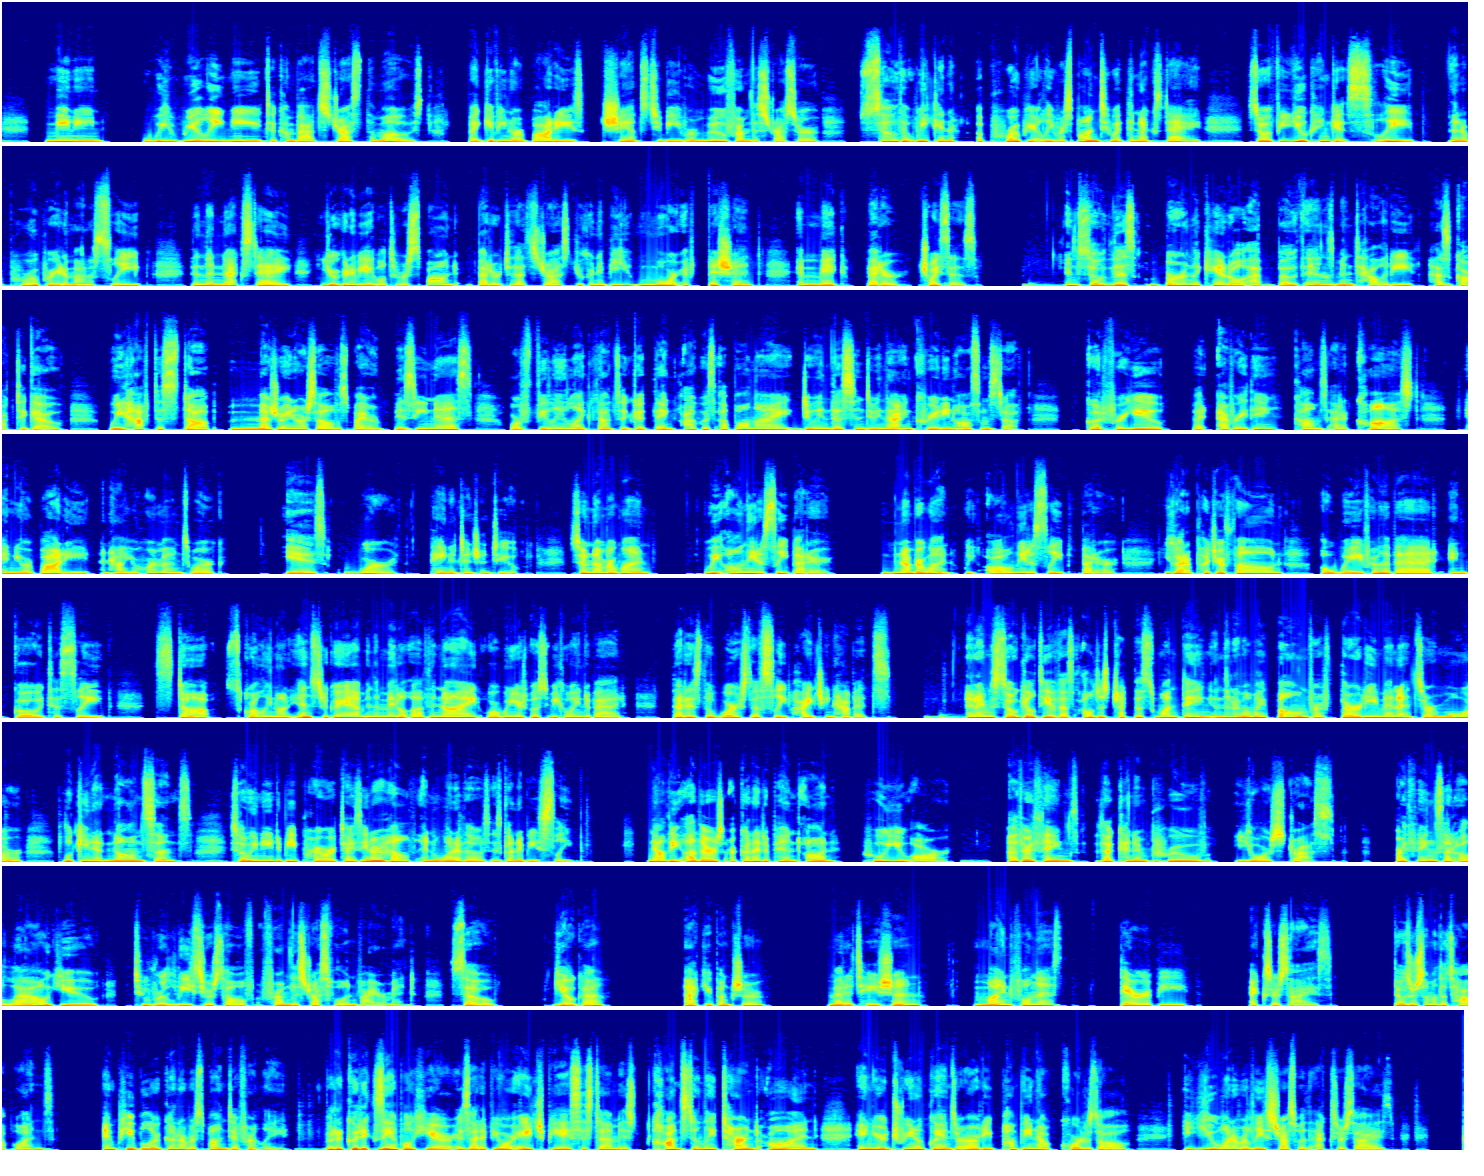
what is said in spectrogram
meaning we really need to combat stress the most by giving our bodies chance to be removed from the stressor so that we can appropriately respond to it the next day. So if you can get sleep, an appropriate amount of sleep, then the next day you're going to be able to respond better to that stress. You're going to be more efficient and make better choices. And so, this burn the candle at both ends mentality has got to go. We have to stop measuring ourselves by our busyness or feeling like that's a good thing. I was up all night doing this and doing that and creating awesome stuff. Good for you, but everything comes at a cost, and your body and how your hormones work is worth paying attention to. So, number one, we all need to sleep better. Number one, we all need to sleep better. You got to put your phone away from the bed and go to sleep. Stop scrolling on Instagram in the middle of the night or when you're supposed to be going to bed. That is the worst of sleep hygiene habits. And I'm so guilty of this. I'll just check this one thing and then I'm on my phone for 30 minutes or more looking at nonsense. So we need to be prioritizing our health, and one of those is going to be sleep. Now, the others are going to depend on who you are. Other things that can improve your stress are things that allow you to release yourself from the stressful environment. So, yoga, acupuncture, meditation, mindfulness, therapy, exercise. Those are some of the top ones. And people are going to respond differently. But a good example here is that if your HPA system is constantly turned on and your adrenal glands are already pumping out cortisol, you want to release stress with exercise,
